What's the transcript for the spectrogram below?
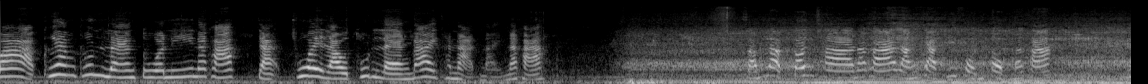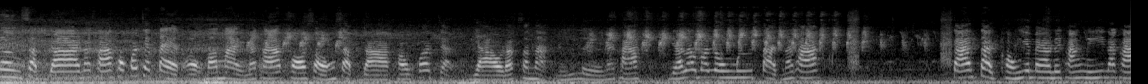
ว่าเครื่องทุ่นแรงตัวนี้นะคะ จะช่วยเราทุ่นแรงได้ขนาดไหนนะคะ หรับต้นชานะคะ หลังจากที่ฝนตกนะคะหนึ่งสัปดาห์นะคะเขาก็จะแตกออกมาใหม่นะคะ พอสองสัปดาห์เขาก็จะยาวลักษณะนี้เลยนะคะ เดี๋ยวเรามาลงมือตัดนะคะ การตัดของยายแมวในครั้งนี้นะคะ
